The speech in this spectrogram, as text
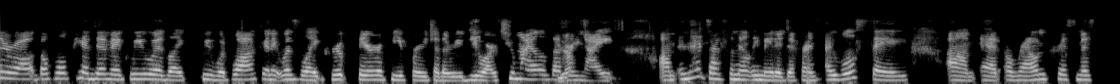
throughout the whole pandemic, we would like, we would walk and it was like group therapy for each other. We do our two miles every night. Um, and that definitely made a difference. I will say um, at around Christmas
